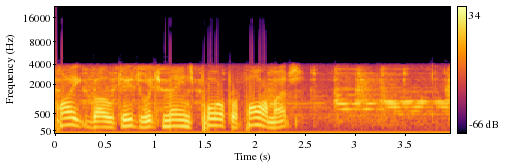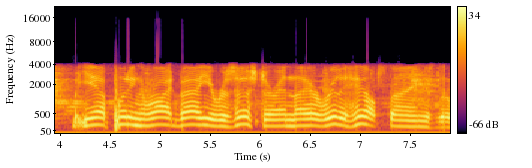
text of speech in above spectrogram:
plate voltage, which means poor performance. But yeah, putting the right value resistor in there really helps things. The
